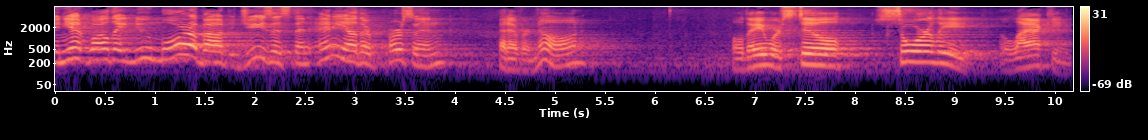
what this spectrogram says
And yet, while they knew more about Jesus than any other person had ever known, well, they were still sorely lacking.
